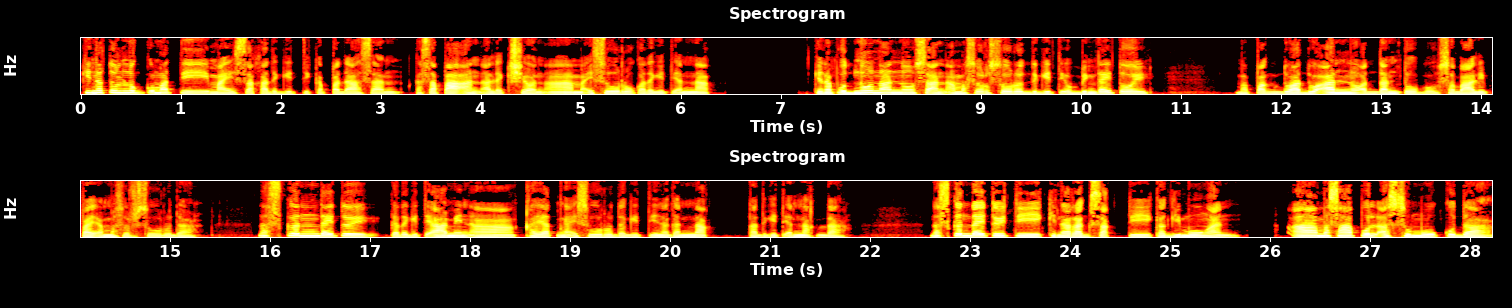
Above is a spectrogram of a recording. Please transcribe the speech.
Kinatulnog ko mati maysa kadagiti kapadasan, kasapaan a leksyon a ah, maisuro kadagiti anak. Kinapudnunan no saan a masursurod digiti ubing daytoy, mapagduaduan no at danto po sa balipay a masursuro da. Nasken daytoy kadagiti amin a kayat nga isuro dagiti naganak kadagiti anak da. Nasken daytoy ti kinaragsak ti kagimungan a masapul as sumuko da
